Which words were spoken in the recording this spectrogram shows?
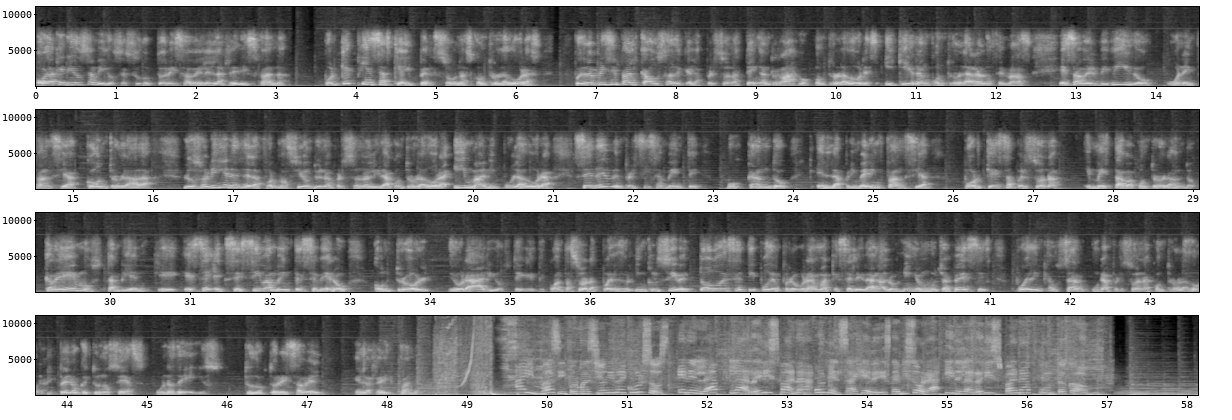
Hola queridos amigos, es su doctora Isabel en la red hispana. ¿Por qué piensas que hay personas controladoras? Pues la principal causa de que las personas tengan rasgos controladores y quieran controlar a los demás es haber vivido una infancia controlada. Los orígenes de la formación de una personalidad controladora y manipuladora se deben precisamente buscando en la primera infancia por qué esa persona me estaba controlando. Creemos también que ese excesivamente severo control de horarios, de, cuántas horas puedes, inclusive todo ese tipo de programa que se le dan a los niños muchas veces, pueden causar una persona controladora. Espero que tú no seas uno de ellos. Tu doctora Isabel en la red hispana. Hay más información y recursos en el app La Red Hispana. Un mensaje de esta emisora y de la redhispana.com.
